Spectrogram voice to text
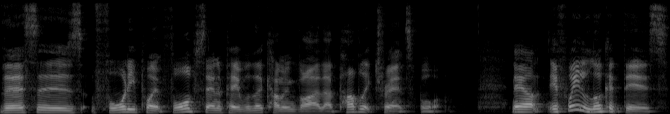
versus 40.4% of people that are coming via their public transport. Now, if we look at this,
